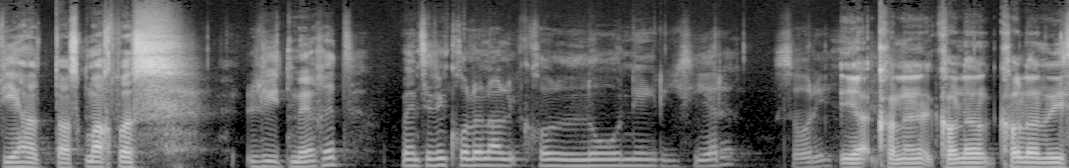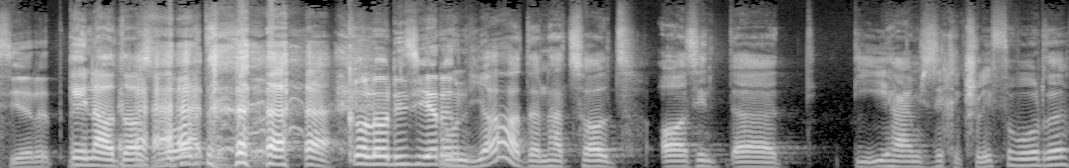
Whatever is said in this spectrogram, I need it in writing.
die hat das gemacht, was Leute machen, wenn sie den Kolonial kolonisieren. Sorry. Ja, kolon, kolon, kolonisiert. Genau das Wort. Kolonisiert. Und ja, dann hat es halt, ah, sind äh, die Einheimischen sicher geschliffen worden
